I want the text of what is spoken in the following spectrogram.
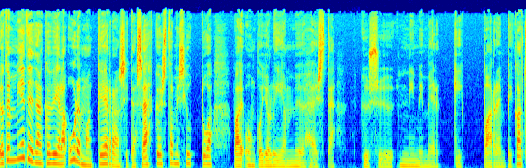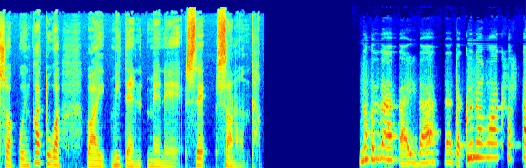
Joten mietitäänkö vielä uudemman kerran sitä sähköistämisjuttua vai onko jo liian myöhäistä, kysyy nimimerkki parempi katsoa kuin katua vai miten menee se sanonta? No hyvää päivää täältä Kynänlaaksosta.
